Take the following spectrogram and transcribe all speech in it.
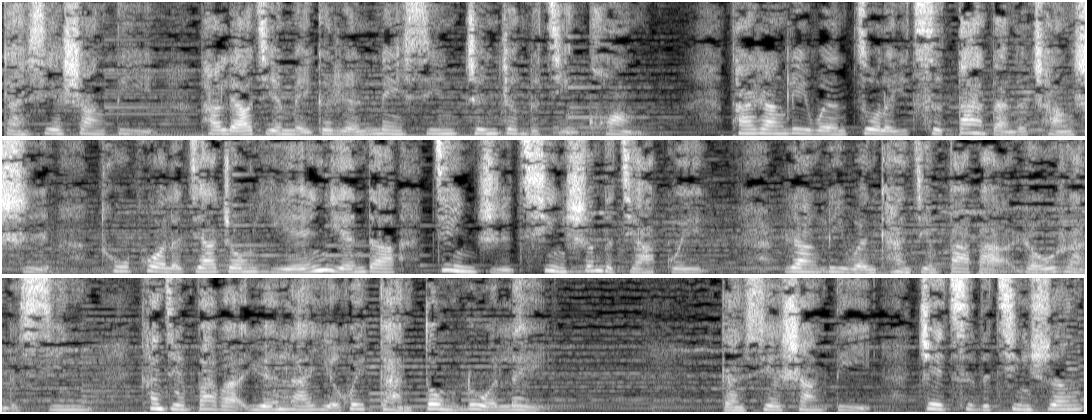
感谢上帝，他了解每个人内心真正的境况。他让丽文做了一次大胆的尝试，突破了家中严严的禁止庆生的家规。让丽文看见爸爸柔软的心，看见爸爸原来也会感动落泪。感谢上帝，这次的庆生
